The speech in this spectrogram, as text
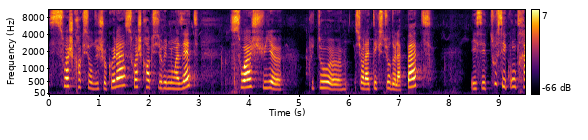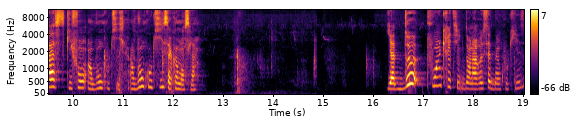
soit je croque sur du chocolat, soit je croque sur une noisette, soit je suis euh, plutôt euh, sur la texture de la pâte. Et c'est tous ces contrastes qui font un bon cookie. Un bon cookie, ça commence là. Il y a deux points critiques dans la recette d'un cookies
